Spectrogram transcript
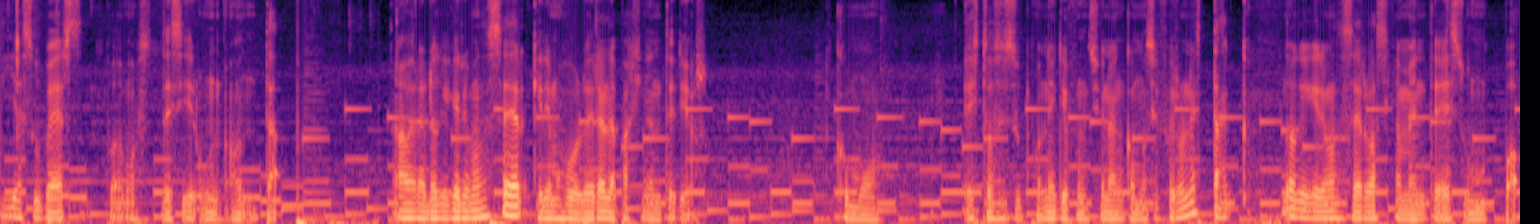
y a su vez podemos decir un on tap. Ahora lo que queremos hacer, queremos volver a la página anterior. Como esto se supone que funcionan como si fuera un stack, lo que queremos hacer básicamente es un pop.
